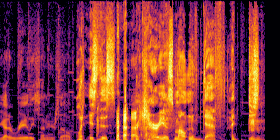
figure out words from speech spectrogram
you got to really center yourself. What is this precarious mountain of death? I just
